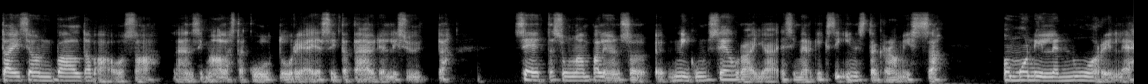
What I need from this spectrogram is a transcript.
tai se on valtava osa länsimaalaista kulttuuria ja sitä täydellisyyttä. Se, että sulla on paljon so, niin kuin seuraajia esimerkiksi Instagramissa, on monille nuorille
